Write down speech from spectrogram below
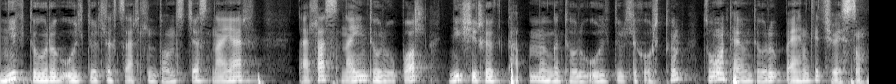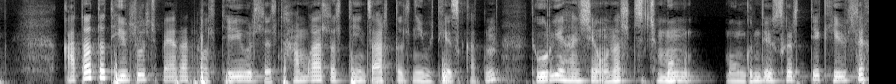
нэг төгрөг үйлдвэрлэх зардал нь дунджаас 80-аар 70-аас 80 төгрөг бол нэг ширхэг 50000 төгрөг үйлдвэрлэх өртөг нь 150 төгрөг байна гэж байсан. Гадаадад хэвлүүлж байгаа тул тээвэрлэлт хамгаалалтын зардал нэмэгдэхээс гадна төгрөгийн ханшийн уналцч мөн мөнгөн дэвсгэртийг хэвлэх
